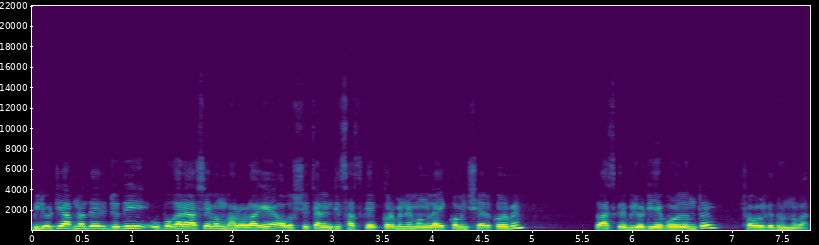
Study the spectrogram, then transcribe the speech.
ভিডিওটি আপনাদের যদি উপকারে আসে এবং ভালো লাগে, অবশ্যই চ্যানেলটি সাবস্ক্রাইব করবেন এবং লাইক, কমেন্ট, শেয়ার করবেন। তো আজকের ভিডিওটি এ পর্যন্তই। সকলকে ধন্যবাদ।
